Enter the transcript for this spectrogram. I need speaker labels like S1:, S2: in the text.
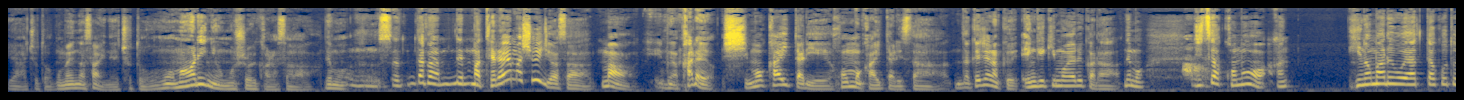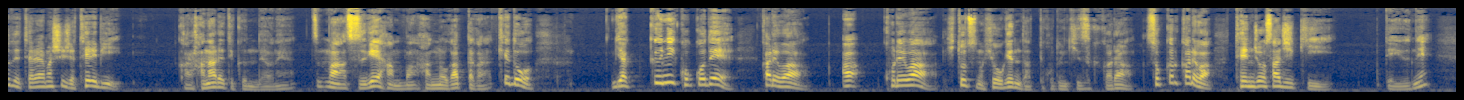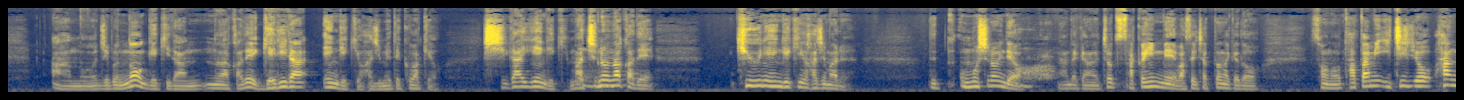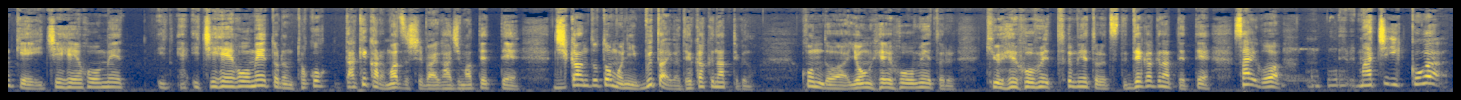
S1: いや、ちょっとごめんなさいね。ちょっと、周りに面白いからさ。でも、だから、で、まあ、寺山修司はさ、まあ、彼、詩も書いたり、本も書いたりさ、だけじゃなく演劇もやるから、でも、実はこの、あ日の丸をやったことで寺山修司はテレビから離れてくんだよね。まあ、すげえ反反応があったから。けど、逆にここで、彼は、あ、これは一つの表現だってことに気づくから、そっから彼は天井桟敷っていうね、あの、自分の劇団の中でゲリラ演劇を始めていくわけよ。市街演劇。街の中で急に演劇が始まる。で、面白いんだよ。なんだっけな、ちょっと作品名忘れちゃったんだけど、その畳1畳、半径1平方メートル、1平方メートルのとこだけからまず芝居が始まってって、時間とともに舞台がでかくなっていくの。今度は4平方メートル、9平方メートルつってでかくなってって、最後は街1個が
